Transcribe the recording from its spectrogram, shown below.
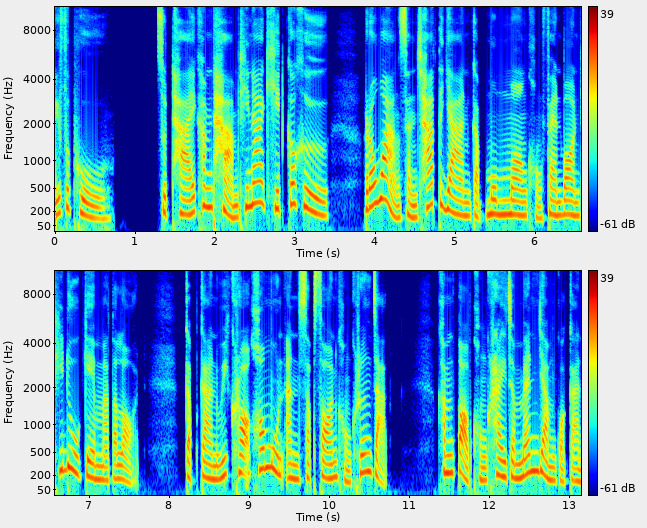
ลิเวอร์พูล สุดท้ายคำถามที่น่าคิดก็คือ ระหว่างสัญชาตญาณกับมุมมองของแฟนบอลที่ดูเกมมาตลอด กับการวิเคราะห์ข้อมูลอันซับซ้อนของเครื่องจักรคำตอบของใครจะแม่นยำกว่ากัน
